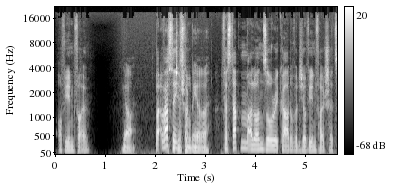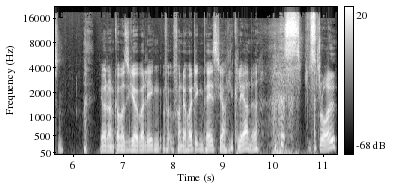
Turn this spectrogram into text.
Auf jeden Fall. Ja. Was denkst ja schon du? mehrere. Verstappen, Alonso, Ricardo würde ich auf jeden Fall schätzen. Ja, dann kann man sich ja überlegen, von der heutigen Pace, ja, Leclerc, ne? Stroll.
